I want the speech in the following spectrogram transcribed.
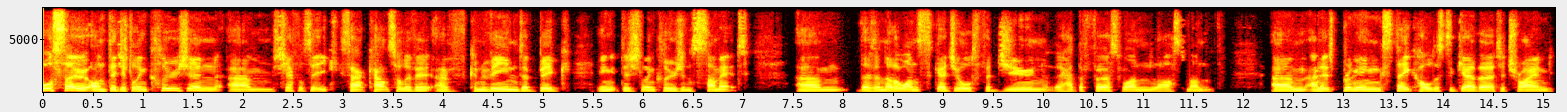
Also on digital inclusion, um, Sheffield City Council have, have, convened a big digital inclusion summit. Um, there's another one scheduled for June. They had the first one last month. Um, and it's bringing stakeholders together to try and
